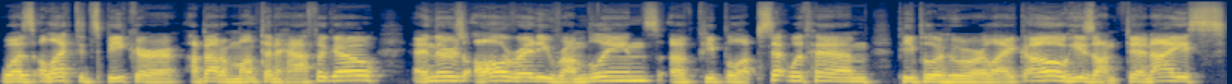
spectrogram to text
was elected speaker about a month and a half ago and there's already rumblings of people upset with him people who are like oh he's on thin ice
